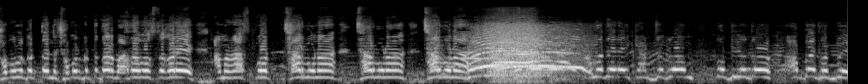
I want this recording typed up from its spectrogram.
সফল করতে সফল করতে তার বাধাগ্রস্ত করে। আমরা রাজপথ ছাড়বো না ছাড়বো না ছাড়বো না। আমাদের এই কার্যক্রম প্রতিনিয়ত অব্যাহত থাকবে।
